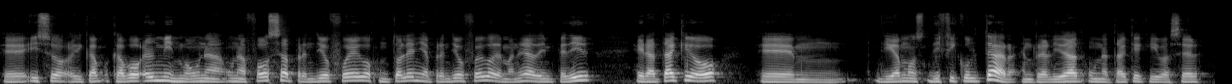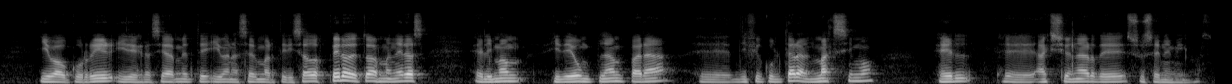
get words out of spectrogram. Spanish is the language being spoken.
eh, hizo, cavó él mismo una, una, fosa, prendió fuego, junto a leña prendió fuego de manera de impedir el ataque o, em, digamos, dificultar en realidad un ataque que iba a ser, iba a ocurrir y desgraciadamente iban a ser martirizados, pero de todas maneras el imam ideó un plan para eh, dificultar al máximo el eh, accionar de sus enemigos.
